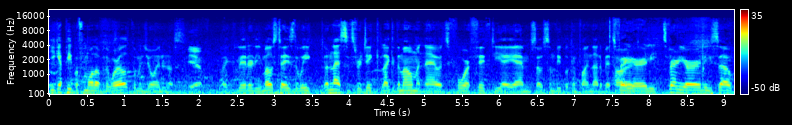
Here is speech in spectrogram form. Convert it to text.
you get people from all over the world coming joining us. Yeah. Like literally most days of the week, unless it's ridiculous. Like at the moment now, it's 4:50 a.m. So some people can find that a bit It's hard. very early. It's very early. So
